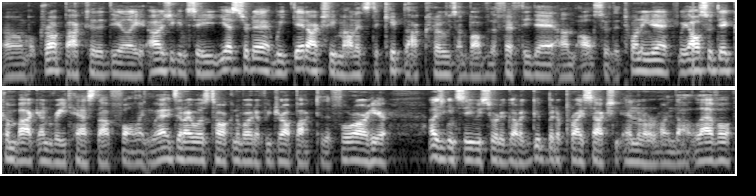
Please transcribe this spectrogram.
Um, we'll drop back to the daily. As you can see, yesterday we did actually manage to keep that close above the 50 day and also the 20 day. We also did come back and retest that falling wedge that I was talking about. If we drop back to the 4 hour here, as you can see, we sort of got a good bit of price action in and around that level.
